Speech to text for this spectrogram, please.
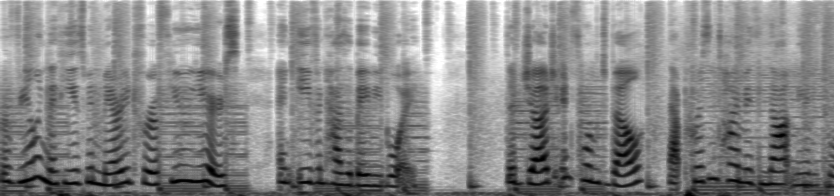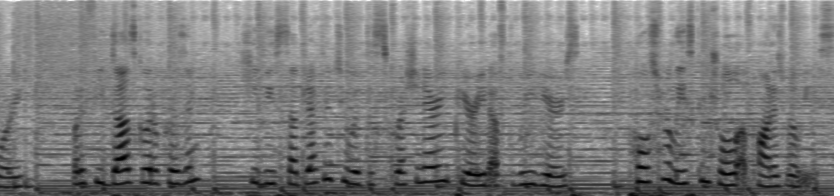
revealing that he has been married for a few years and even has a baby boy. The judge informed Bell that prison time is not mandatory, but if he does go to prison, he'd be subjected to a discretionary period of three years post release control upon his release.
